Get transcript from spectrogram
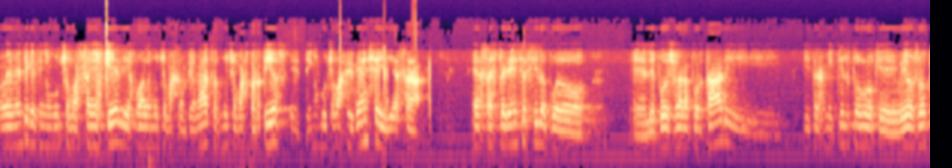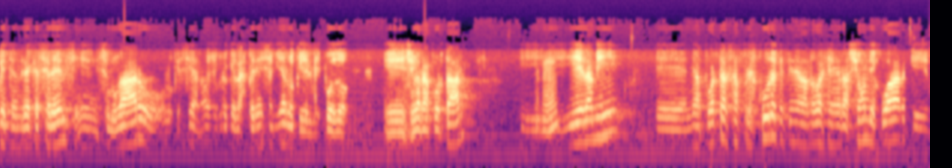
obviamente que tengo mucho más años que él y he jugado mucho más campeonatos, mucho más partidos, eh, tengo mucho más vivencia y esa, esa experiencia sí lo puedo, eh, le puedo llegar a aportar y, transmitir todo lo que veo yo que tendría que hacer él en su lugar o, lo que sea, ¿no? Yo creo que la experiencia mía es lo que le puedo eh, llegar a aportar y, él a mí eh, me aporta esa frescura que tiene la nueva generación de jugar, que,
